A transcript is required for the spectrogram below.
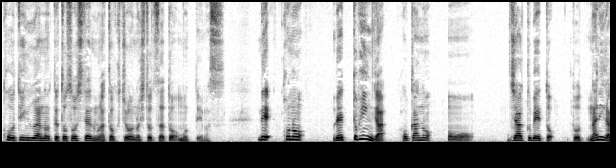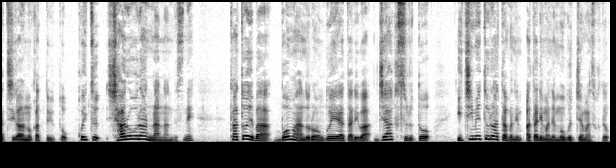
ー、コーティングが乗って塗装してあるのが特徴の一つだと思っています。で、このレッドフィンが他のジャークベイトと何が違うのかというと、こいつシャローランナーなんですね。例えば、ボマーのロングウェイあたりはジャークすると1メートルあたりあたりまで潜っちゃいますけど、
